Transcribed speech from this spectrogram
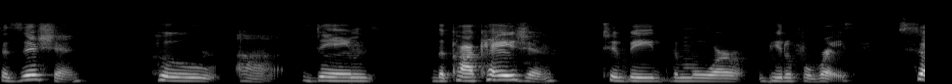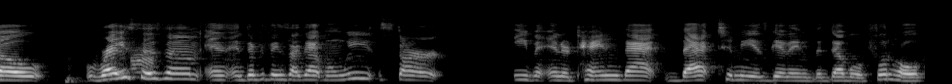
physician who uh, deemed the Caucasian to be the more beautiful race. So racism and, and different things like that, when we start even entertaining that, that to me is giving the devil a foothold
